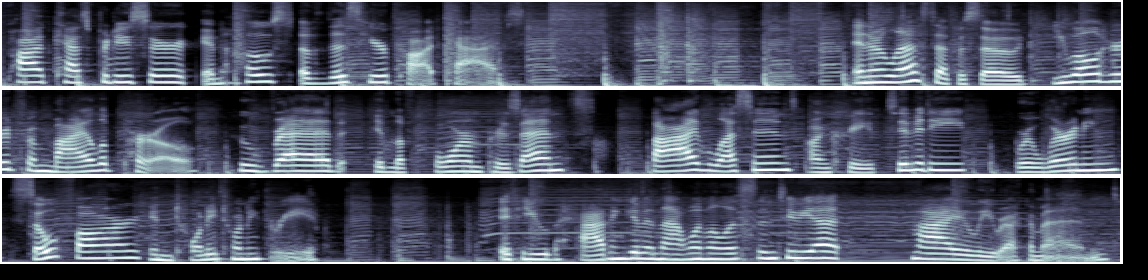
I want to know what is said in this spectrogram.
podcast producer and host of this here podcast. In our last episode, you all heard from Mila Pearl, who read in the Forum Presents five lessons on creativity we're learning so far in 2023. If you haven't given that one a listen to yet, highly recommend.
